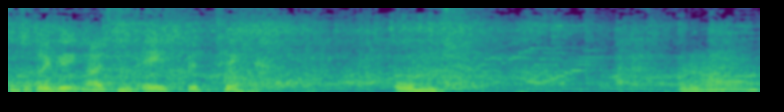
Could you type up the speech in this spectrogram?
Unsere Gegner ist ein 8-Bit-Tick und keine Ahnung.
